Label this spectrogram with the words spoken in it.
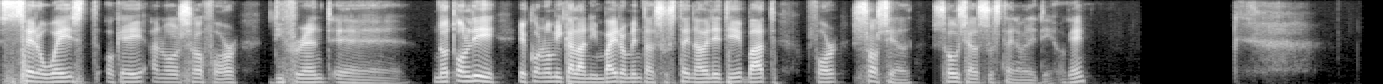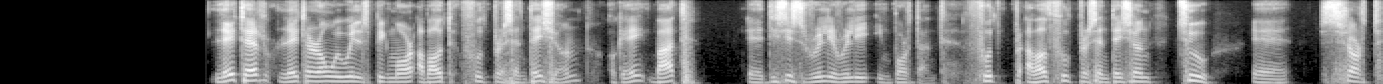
zero waste. Okay, and also for different, uh, not only economical and environmental sustainability, but for social social sustainability, okay? Later, later on, we will speak more about food presentation, okay? But uh, this is really, really important. Food about food presentation, two uh, short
